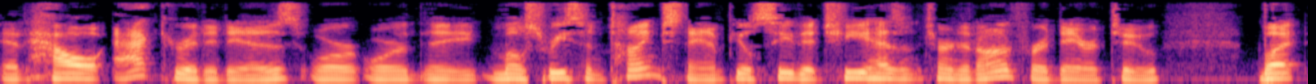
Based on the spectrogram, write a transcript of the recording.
at how accurate it is or, or the most recent timestamp, you'll see that she hasn't turned it on for a day or two. But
